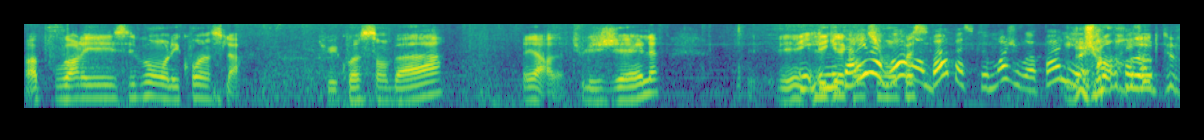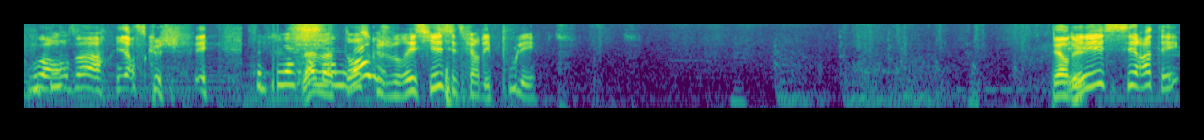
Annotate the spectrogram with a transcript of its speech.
On va pouvoir les... C'est bon on les coince là. Tu les coinces en bas. Regarde, tu les gèles. Les, gars quand t'arrives ils à vont voir passer... en bas parce que moi je vois pas les. Je m'en moque de voir en bas, regarde ce que je fais. Là maintenant ce que je voudrais essayer c'est de faire des poulets. Perdu. Et c'est raté.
